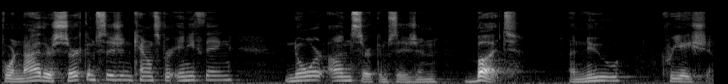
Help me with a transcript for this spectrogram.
For neither circumcision counts for anything, nor uncircumcision, but a new creation.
